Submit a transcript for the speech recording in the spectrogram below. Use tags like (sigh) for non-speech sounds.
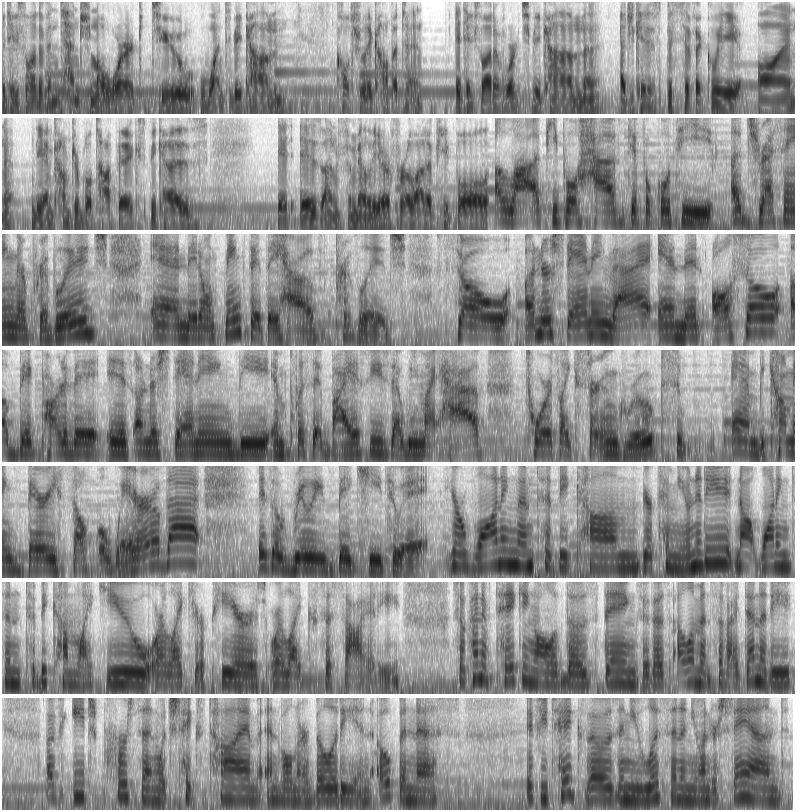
It takes a lot of intentional work to want to become culturally competent. It takes a lot of work to become educated specifically on the uncomfortable topics because it is unfamiliar for a lot of people. A lot of people have difficulty addressing their privilege and they don't think that they have privilege. So understanding that and then also a big part of it is understanding the implicit biases that we might have towards like certain groups and becoming very self-aware of that is a really big key to it. You're wanting them to become your community, not wanting them to become like you or like your peers or like society. So kind of taking all of those things or those elements of identity of each person, which takes time and vulnerability and openness, if you take those and you listen and you understand,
